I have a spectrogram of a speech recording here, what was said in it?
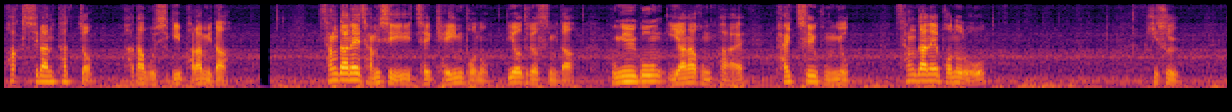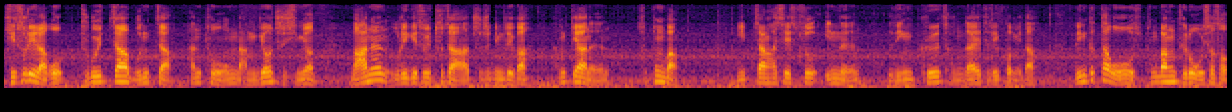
확실한 타점 받아보시기 바랍니다. 상단에 잠시 제 개인 번호 띄워드렸습니다. 010-2108-8706 상단의 번호로 기술, 기술이라고 두 글자 문자 한 통 남겨주시면 많은 우리 기술 투자 주주님들과 함께하는 소통방 입장하실 수 있는 링크 전달해 드릴 겁니다. 링크 타고 소통방 들어오셔서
